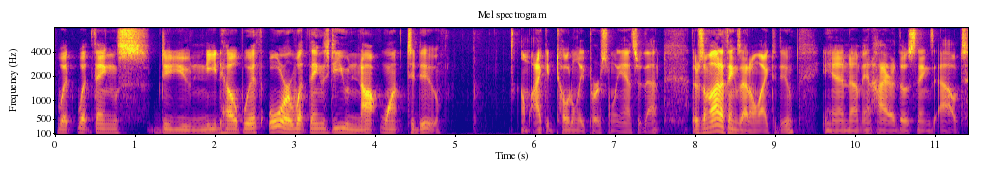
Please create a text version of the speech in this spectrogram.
What what things do you need help with, or what things do you not want to do? Um, I could totally personally answer that. There's a lot of things I don't like to do, and um, and hire those things out.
